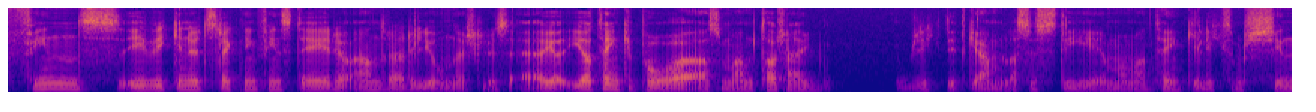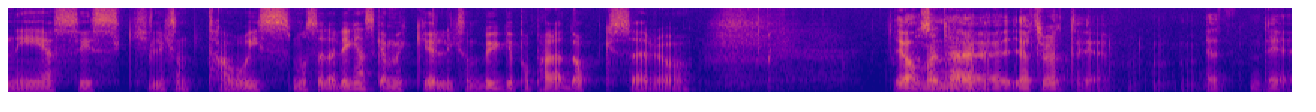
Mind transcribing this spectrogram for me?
finns, i vilken utsträckning finns det i andra religioner skulle jag säga? Jag, jag tänker på, alltså man tar så här riktigt gamla system och man tänker liksom kinesisk, liksom taoism och sådär. Det är ganska mycket liksom bygger på paradoxer och Ja, och men äh, jag tror att det, det,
